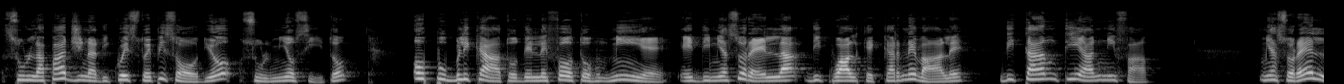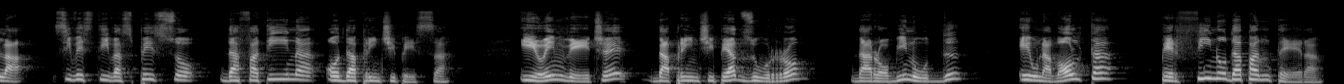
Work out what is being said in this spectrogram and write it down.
Sulla pagina di questo episodio, sul mio sito, ho pubblicato delle foto mie e di mia sorella di qualche carnevale di tanti anni fa. Mia sorella si vestiva spesso da fatina o da principessa. Io invece da principe azzurro, da Robin Hood e una volta perfino da pantera.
